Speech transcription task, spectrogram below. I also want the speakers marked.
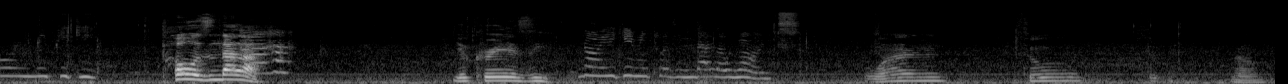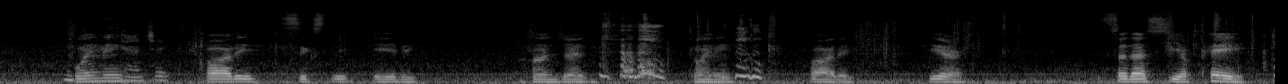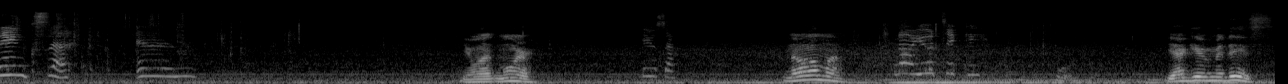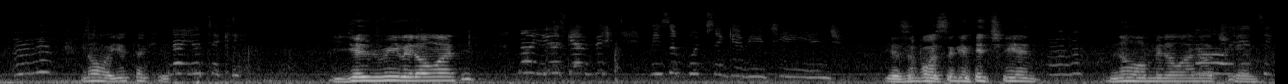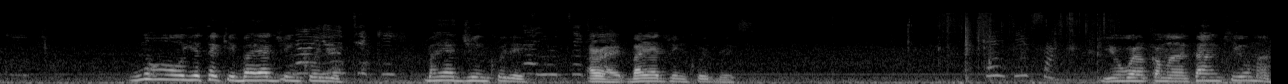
Speaker 1: for me piggy.
Speaker 2: Thousand dollar.
Speaker 1: Uh-huh.
Speaker 2: You crazy.
Speaker 1: No, you gave me thousand dollar once.
Speaker 2: One, two, no. 20,
Speaker 3: Yeah, check.
Speaker 2: 40, 60, 80, 100, 20, 40. Here. So that's your pay.
Speaker 1: Thanks, sir. And
Speaker 2: You want more?
Speaker 1: here's a.
Speaker 2: No, ma.
Speaker 1: No, you take it.
Speaker 2: Yeah, give me this.
Speaker 1: hmm
Speaker 2: No, you take it.
Speaker 1: No, you take it.
Speaker 2: You really don't want it?
Speaker 1: No, you can be. Me supposed to give you change.
Speaker 2: You're supposed to give me change.
Speaker 1: hmm
Speaker 2: No, me don't want no
Speaker 1: No, you
Speaker 2: change.
Speaker 1: take it.
Speaker 2: No, you take it, buy a drink
Speaker 1: No,
Speaker 2: with
Speaker 1: you
Speaker 2: it.
Speaker 1: take it.
Speaker 2: Buy a drink with it.
Speaker 1: No, you take it.
Speaker 2: Alright, buy a drink with this. You're welcome and thank you, ma.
